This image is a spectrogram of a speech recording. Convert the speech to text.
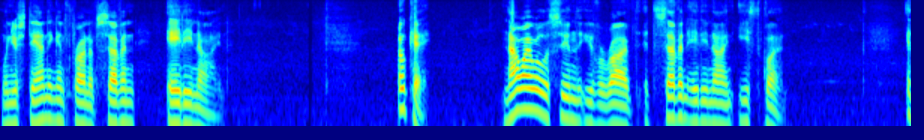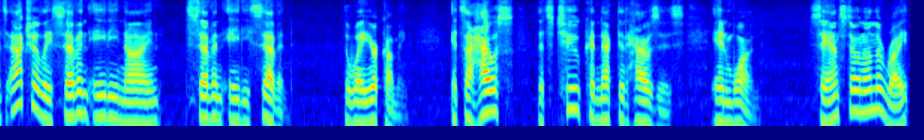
when you're standing in front of 789. Okay, now I will assume that you've arrived at 789 East Glen. It's actually 789 787 the way you're coming. It's a house that's two connected houses in one. Sandstone on the right,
